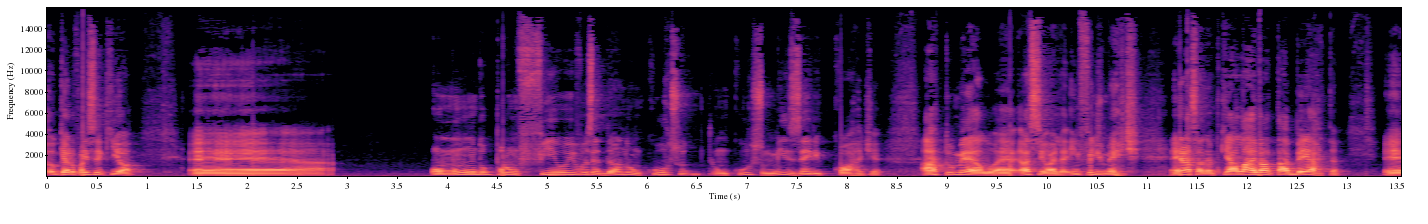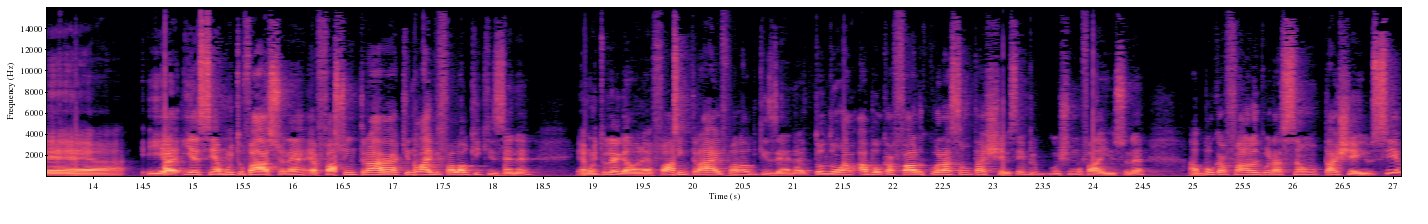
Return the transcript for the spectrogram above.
eu quero fazer isso aqui, ó. É... O mundo por um fio e você dando um curso, um curso misericórdia. Arthur Melo, é, assim, olha, infelizmente, é engraçado, né? Porque a live ela tá aberta é, e, e assim, é muito fácil, né? É fácil entrar aqui na live e falar o que quiser, né? É muito legal, né? Fácil entrar e falar o que quiser, né? Todo, a, a boca fala o coração tá cheio. Eu sempre costumo falar isso, né? A boca fala e o coração tá cheio. Se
